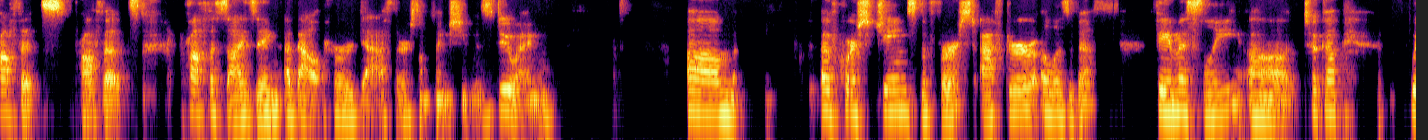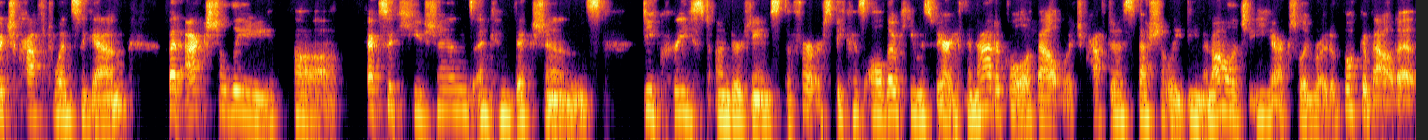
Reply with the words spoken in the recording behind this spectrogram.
prophets, prophets prophesizing about her death or something she was doing. Um, of course, James the First, after Elizabeth, famously uh, took up witchcraft once again, but actually uh, executions and convictions decreased under James the First, because although he was very fanatical about witchcraft and especially demonology, he actually wrote a book about it.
